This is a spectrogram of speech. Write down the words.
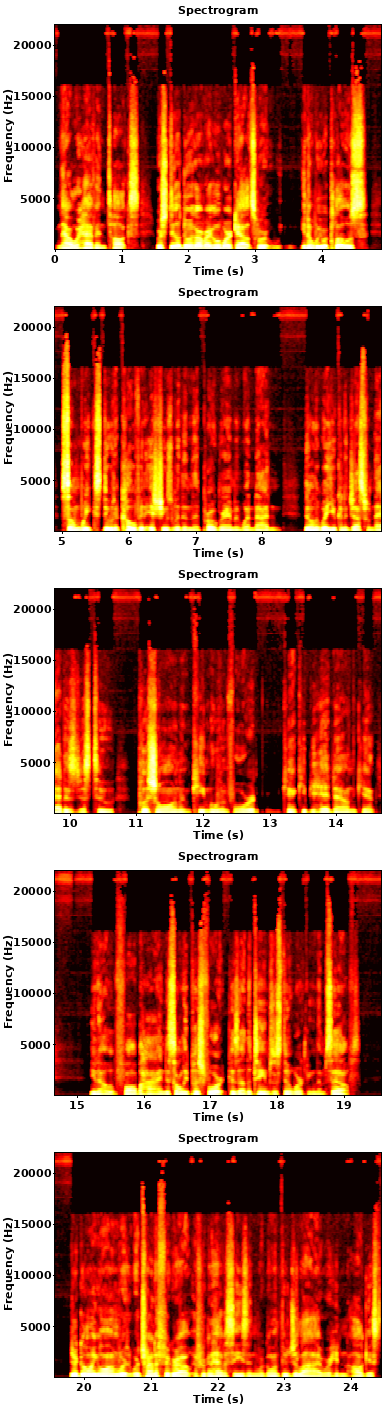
now we're having talks. We're still doing our regular workouts. We're you know, we were closed some weeks due to COVID issues within the program and whatnot. And the only way you can adjust from that is just to push on and keep moving forward. You can't keep your head down. You can't, you know, fall behind. It's only push forward because other teams are still working themselves. You're going on. We're, we're trying to figure out if we're going to have a season. We're going through July. We're hitting August.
